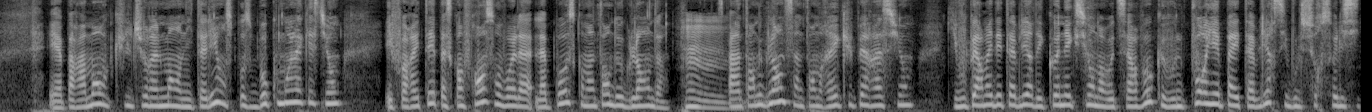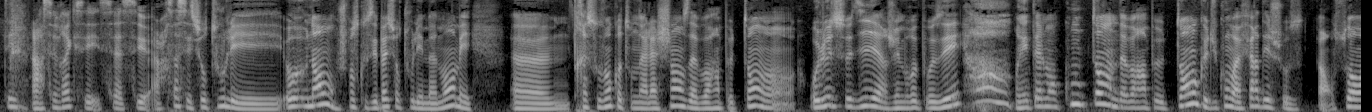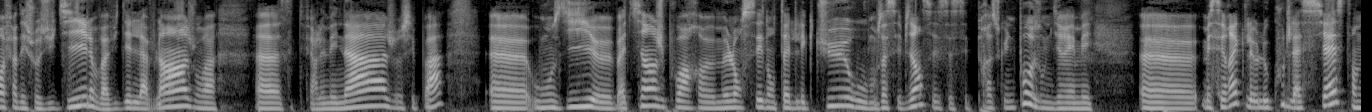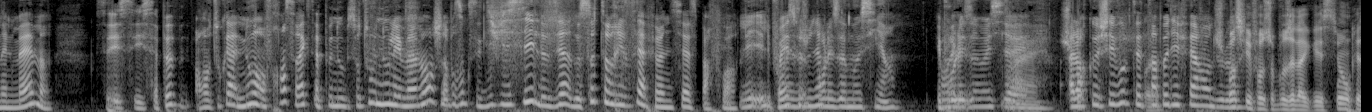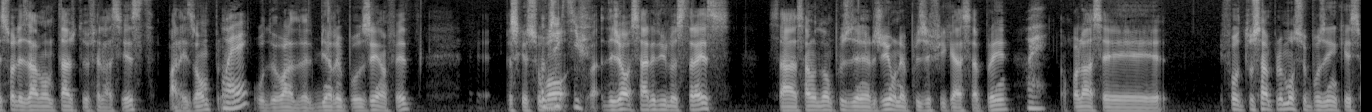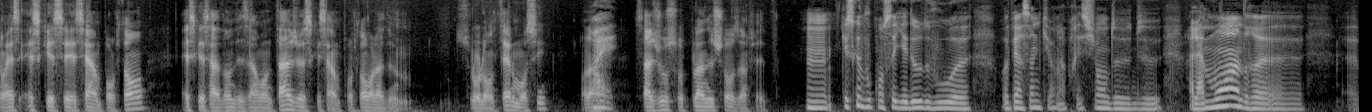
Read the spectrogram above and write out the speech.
Et apparemment, culturellement, en Italie, on se pose beaucoup moins la question. Il faut arrêter parce qu'en France, on voit la, pause comme un temps de glande. Hmm. C'est pas un temps de glande, c'est un temps de récupération qui vous permet d'établir des connexions dans votre cerveau que vous ne pourriez pas établir si vous le sursollicitez. Alors c'est vrai que c'est. Alors ça, c'est surtout les. Oh, non, je pense que c'est pas surtout les mamans, mais euh, très souvent, quand on a la chance d'avoir un peu de temps, au lieu de se dire je vais me reposer, oh, on est tellement contente d'avoir un peu de temps que du coup on va faire des choses. Alors soit on va faire des choses utiles, on va vider le lave-linge, on va euh, faire le ménage, je sais pas. Euh, où on se dit bah tiens je vais pouvoir me lancer dans telle lecture ou ça c'est bien c'est presque une pause vous me direz mais mais c'est vrai que le, le, coup de la sieste en elle-même c'est, ça peut, en tout cas, nous en France, c'est vrai que ça peut nous, surtout nous les mamans, j'ai l'impression que c'est difficile de, dire, de s'autoriser à faire une sieste parfois. Les, Vous voyez ce que je veux dire? Pour les hommes aussi. Hein. Et pour, les... hommes aussi. Alors que chez vous, peut-être un peu différent. Je pense qu'il faut se poser la question quels sont les avantages de faire la sieste, par exemple, ou de voilà, d'être bien reposé en fait? Parce que souvent, déjà, ça réduit le stress, ça, ça nous donne plus d'énergie, on est plus efficace après. Donc voilà, c'est. Il faut tout simplement se poser une question est-ce, est-ce que c'est, c'est important? Est-ce que ça donne des avantages? Est-ce que c'est important voilà, de, sur le long terme aussi? Voilà. Ça joue sur plein de choses, en fait. Hmm. Qu'est-ce que vous conseillez d'autre, vous, euh, aux personnes qui ont l'impression de, de, à la moindre euh,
